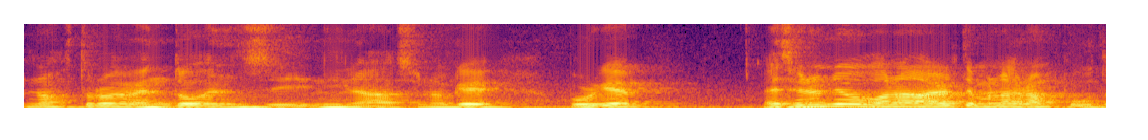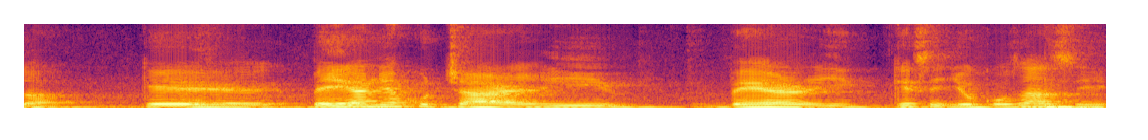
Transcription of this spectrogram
nuestro evento en sí ni nada, sino que porque serio no van a ver el tema de la gran puta. Que pegan y a escuchar y ver y qué sé yo, cosas así.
